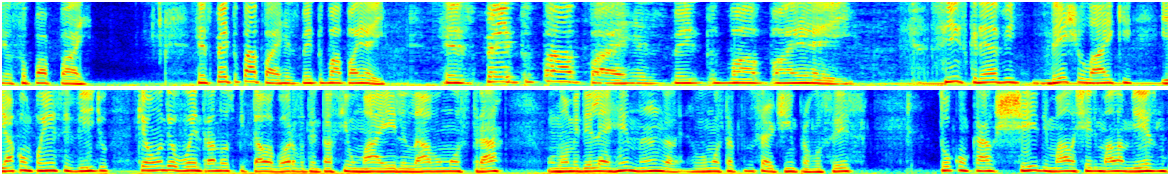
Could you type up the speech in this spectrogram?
eu sou papai. Respeito o papai, respeito o papai aí. Respeito papai, respeito papai aí. Se inscreve, deixa o like e acompanha esse vídeo que é onde eu vou entrar no hospital agora, vou tentar filmar ele lá, vou mostrar. O nome dele é Renan, galera. Vou mostrar tudo certinho para vocês. Tô com o carro cheio de mala, cheio de mala mesmo.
